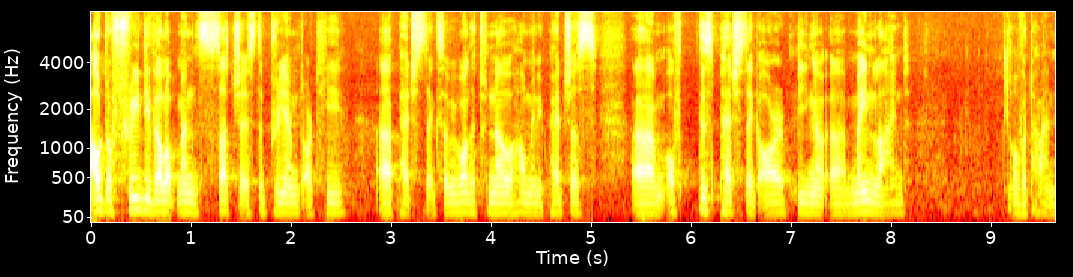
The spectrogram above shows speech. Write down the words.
out of tree developments such as the preempt RT uh, patch stack. So we wanted to know how many patches um, of this patch stack are being uh, mainlined over time.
